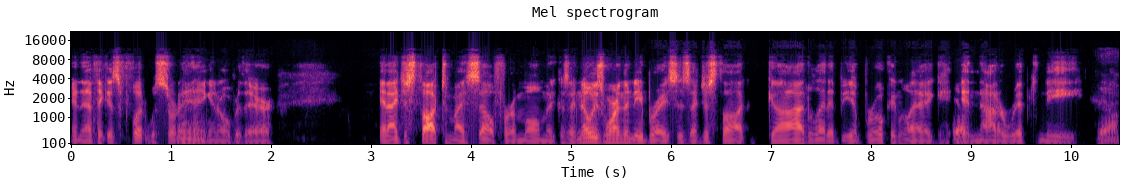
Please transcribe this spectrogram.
and I think his foot was sort of hmm. hanging over there. And I just thought to myself for a moment, because I know he's wearing the knee braces, I just thought, God, let it be a broken leg yep. and not a ripped knee. Yeah.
